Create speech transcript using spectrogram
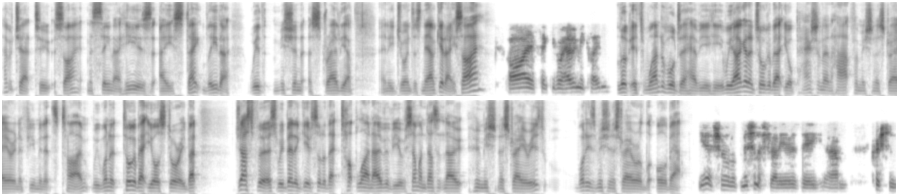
have a chat to Sae Massina. He is a state leader with Mission Australia, and he joins us now. G'day, Sae. Hi, thank you for having me, Clayton. Look, it's wonderful to have you here. We are going to talk about your passion and heart for Mission Australia in a few minutes' time. We want to talk about your story, but just first, we better give sort of that top line overview. If someone doesn't know who Mission Australia is, what is Mission Australia all about? Yeah, sure. Look, Mission Australia is a um, Christian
